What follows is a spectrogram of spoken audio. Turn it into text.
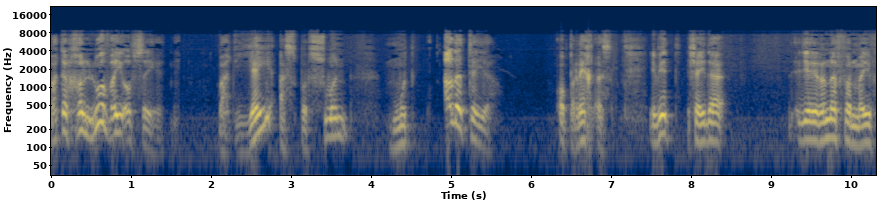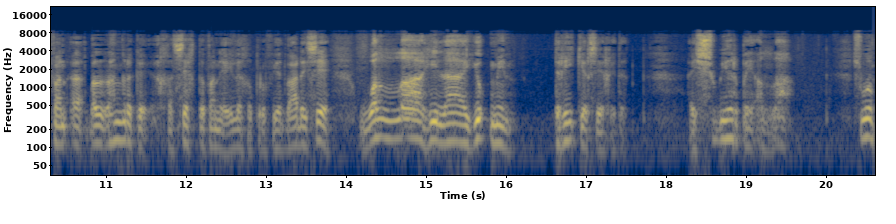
Watter geloof hy of sy het nie. Wat jy as persoon moet alle tye opreg is. Jy weet, Shaida, jy herinner vir my van 'n belangrike gesegde van die heilige profeet waar hy sê, "Wallahi la yu'min." Drie keer sê hy dit. Hy sweer by Allah. So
